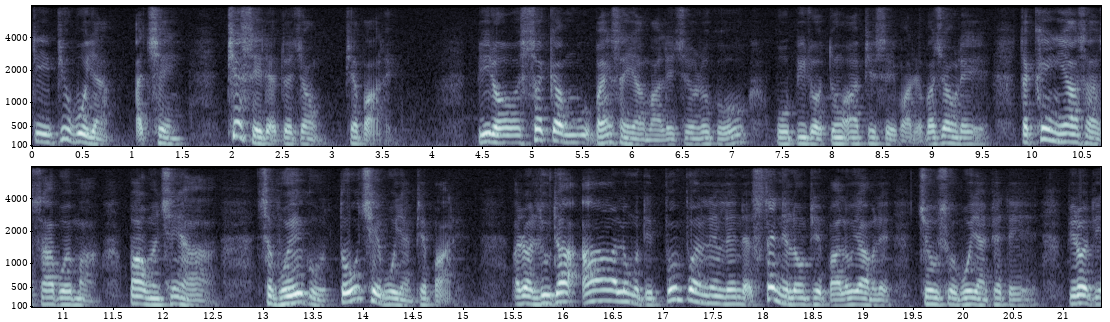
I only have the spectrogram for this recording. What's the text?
တီးပြုတ်ဖို့ရန်အချိန်ဖြစ်စေတဲ့အတွက်ကြောင့်ဖြစ်ပါတယ်။ပြီးတော့စက္ကပ်မှုဘိုင်းဆိုင်ရာမှာလည်းကျွန်တော်တို့ကို ပို့ပြီးတော့တွန်းအားဖြစ်စေပါတယ်။ဘာကြောင့်လဲတခေညစာစာပွဲမှာပါဝင်ခြင်းဟာစပွဲကိုတိုးချေဖို့ရန်ဖြစ်ပါတယ်အဲ့တော့လူသားအားလုံးကိုဒီပွန့်ပွန့်လင်းလင်းနဲ့စိတ်နှလုံးဖြစ်ပါလို့ရမလဲဂျိုဆိုဖို့ရန်ဖြစ်တယ်ပြီးတော့ဒီ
